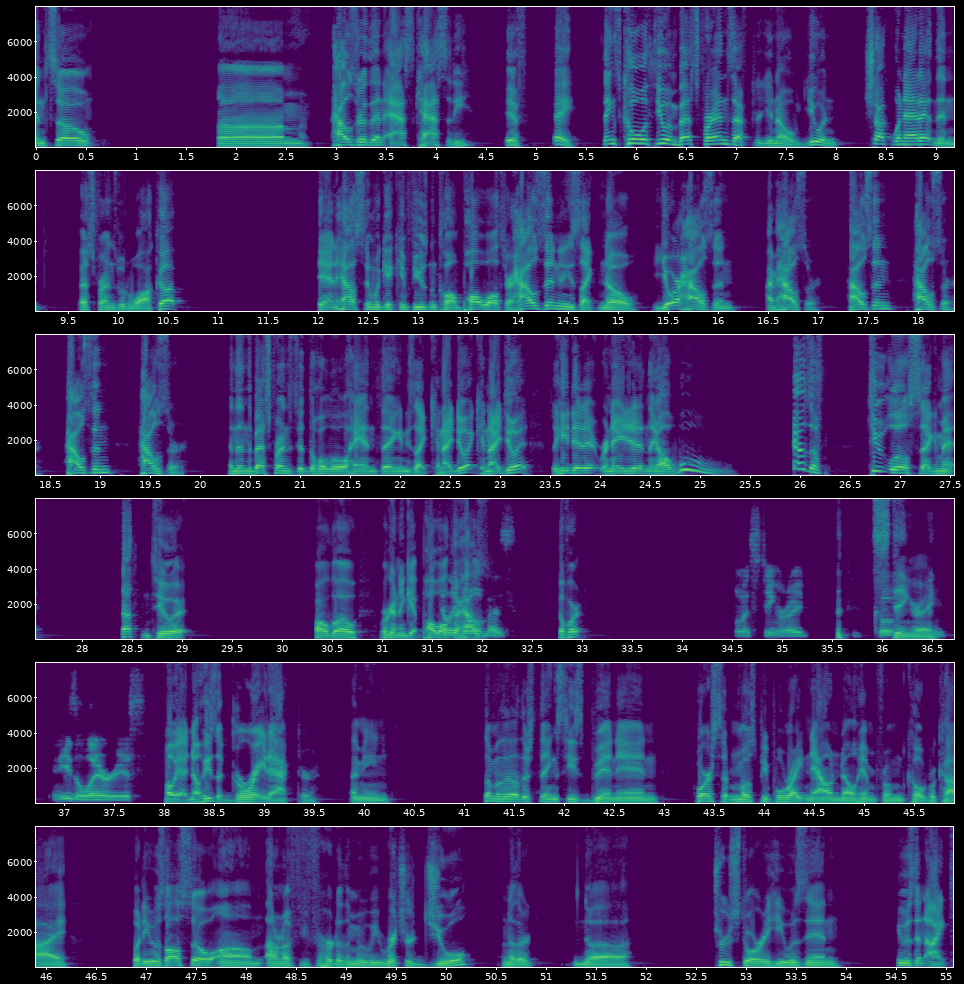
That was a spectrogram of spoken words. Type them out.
And so um, Hauser then asked Cassidy if, hey, things cool with you and best friends after, you know, you and Chuck went at it, and then best friends would walk up. Danhausen would get confused and call him Paul Walter Hausen, and he's like, no, you're Hausen, I'm Hauser. Hausen, Hauser. Hausen, Hauser. And then the best friends did the whole little hand thing, and he's like, can I do it? Can I do it? So he did it, Renee did it, and they all, woo. It was a cute little segment. Nothing to it. Although we're gonna get Paul Walter Hauser. as, Go for it. him as Stingray. Stingray. And, he's hilarious. Oh yeah, no, he's a great actor. I mean, some of the other things he's been in. Of course, uh, most people right now know him from Cobra Kai, but he was also um I don't know if you've heard of the movie Richard Jewell, another uh true story he was in. He was in I.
